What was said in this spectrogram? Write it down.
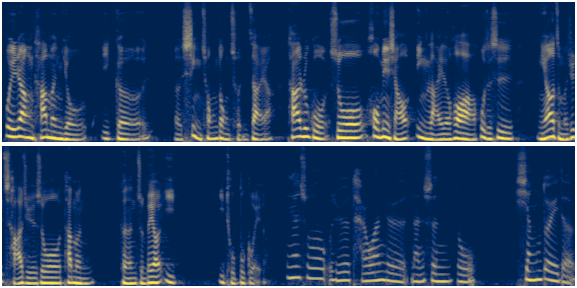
会让他们有一个呃性冲动存在啊。他如果说后面想要硬来的话，或者是你要怎么去察觉说他们可能准备要意意图不轨了？应该说，我觉得台湾的男生都相对的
